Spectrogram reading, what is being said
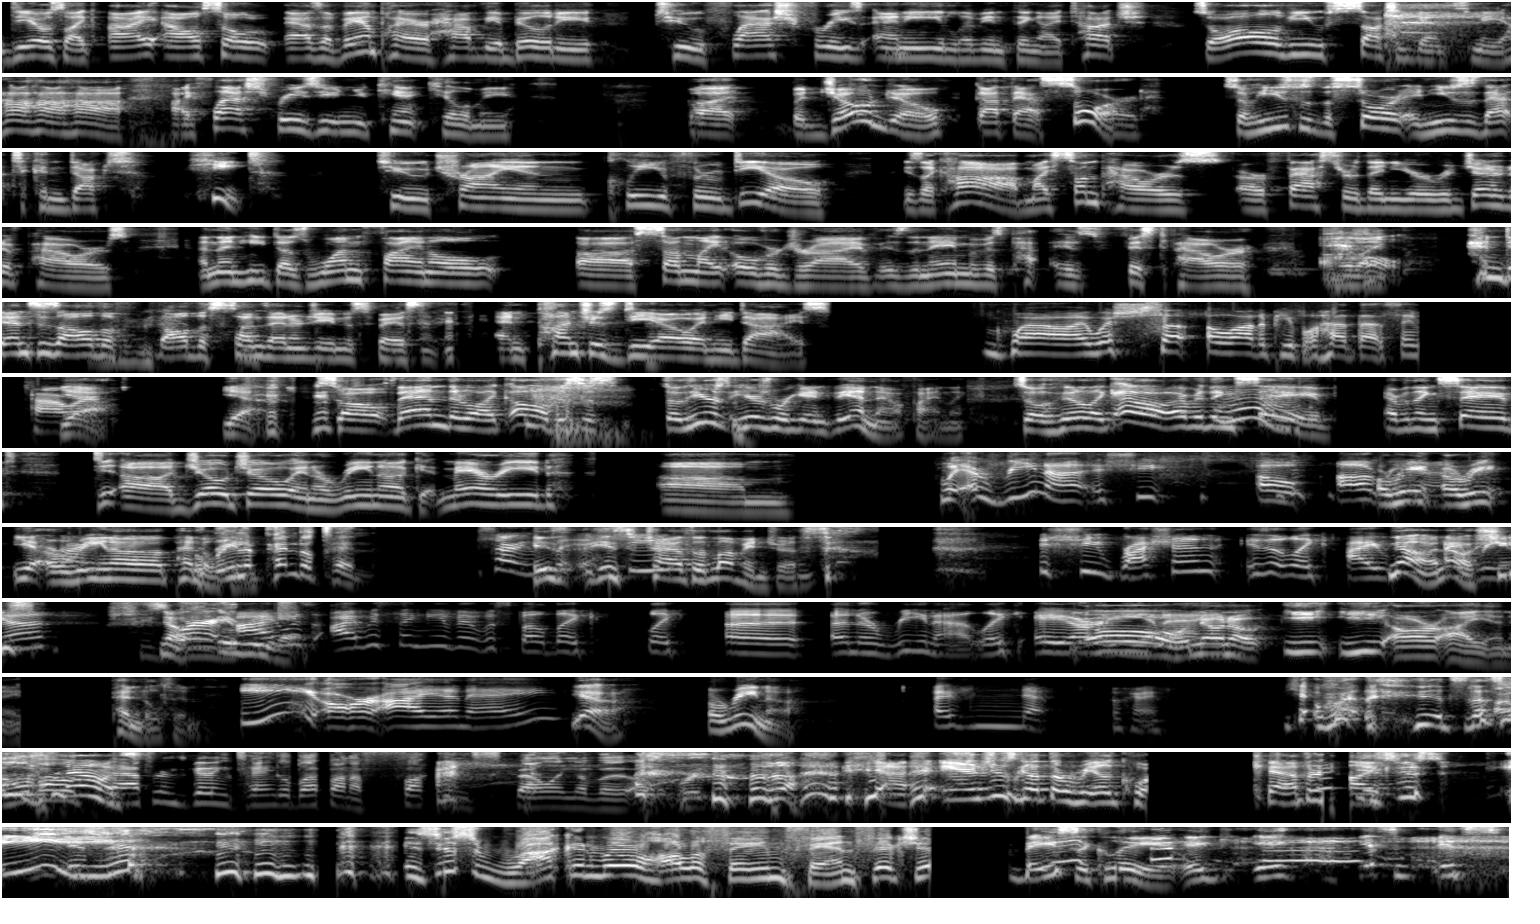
Dio's like, I also, as a vampire, have the ability to flash freeze any living thing I touch. So all of you suck against me. Ha ha ha. I flash freeze you and you can't kill me. But but Jojo got that sword. So he uses the sword and uses that to conduct heat to try and cleave through Dio. He's like, ha, my sun powers are faster than your regenerative powers. And then he does one final uh, sunlight overdrive is the name of his pa- his fist power. He, like, Oh, condenses all the all the sun's energy in his fist and punches Dio and he dies. Wow, I wish so- a lot of people had that same power. Yeah. Yeah. So then they're like, oh, this is so here's here's where we're getting to the end now, finally. So they're like, oh, everything's Hmm. saved. Everything's saved. Uh, Jojo and Arena get married. Um, Wait, Arena is she? Oh, Arena, Arena. Arena, yeah, Sorry. Arena Pendleton. Arena Pendleton. Sorry, his is his she, childhood love interest. Is she Russian? Is it like I? No, no, Irina? she's- She's No, Where I was, I was thinking if it was spelled like like uh, an arena, like A R E N A. oh no no E E R I N A Pendleton. E R I N A. Yeah, Arena. I've never. Okay. Yeah, what? It's that's I how love it's how pronounced. Catherine's getting tangled up on a fucking spelling of a, a British. yeah, Andrew's got the real question. Catherine, like just this E. is this rock and roll Hall of Fame fan fiction? Basically, it, it it's it's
